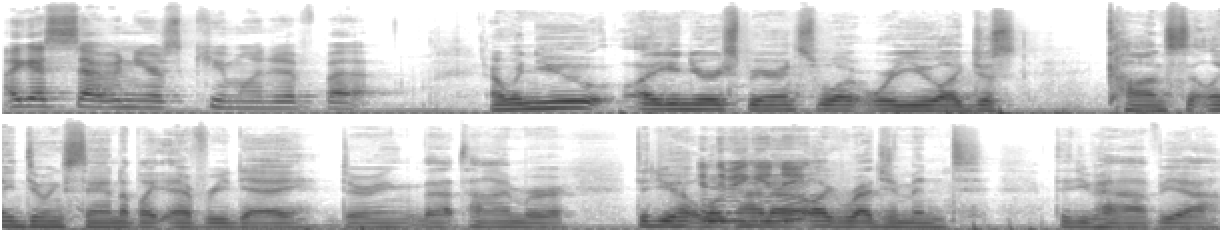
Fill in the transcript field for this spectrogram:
I guess seven years cumulative. But And when you like in your experience, what were you like just constantly doing stand up like every day during that time, or did you have what kind of like regiment did you have? Yeah.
